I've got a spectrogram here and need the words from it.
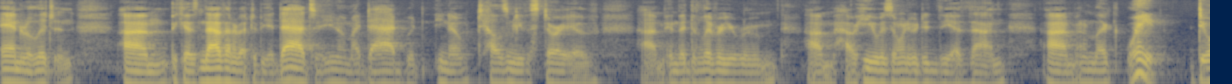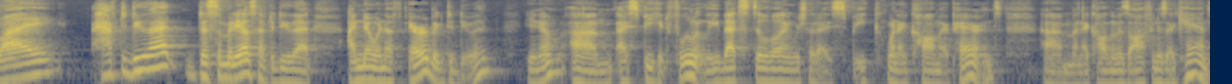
and religion. Um, because now that I'm about to be a dad, so you know, my dad would, you know, tells me the story of um, in the delivery room um, how he was the one who did the adhan, um, and I'm like, wait, do I have to do that? Does somebody else have to do that? I know enough Arabic to do it. You know, um, I speak it fluently. That's still the language that I speak when I call my parents, um, and I call them as often as I can.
